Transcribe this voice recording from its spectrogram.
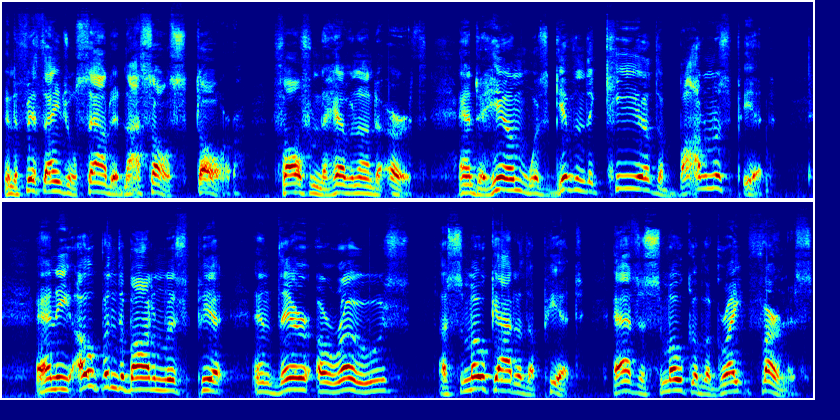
And the fifth angel sounded, and I saw a star fall from the heaven unto earth. And to him was given the key of the bottomless pit. And he opened the bottomless pit, and there arose a smoke out of the pit, as the smoke of a great furnace.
